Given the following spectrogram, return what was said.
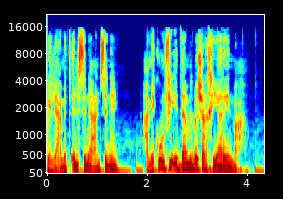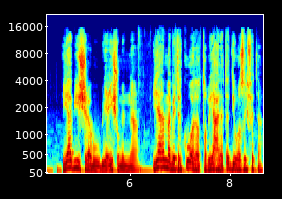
واللي عم تقل سنة عن سنة عم يكون في قدام البشر خيارين معها. يا بيشربوا وبيعيشوا منها يا أما بيتركوها للطبيعه لتأدي وظيفتها.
